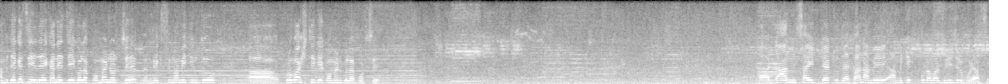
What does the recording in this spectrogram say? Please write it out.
আমি দেখেছি যে এখানে যেগুলো কমেন্ট হচ্ছে ম্যাক্সিমামই কিন্তু প্রবাস থেকে কমেন্টগুলো করছে। ডান সাইডটা একটু দেখান। আমি আমি ঠিক ফুটাবার ব্রিজের উপরে আছি,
